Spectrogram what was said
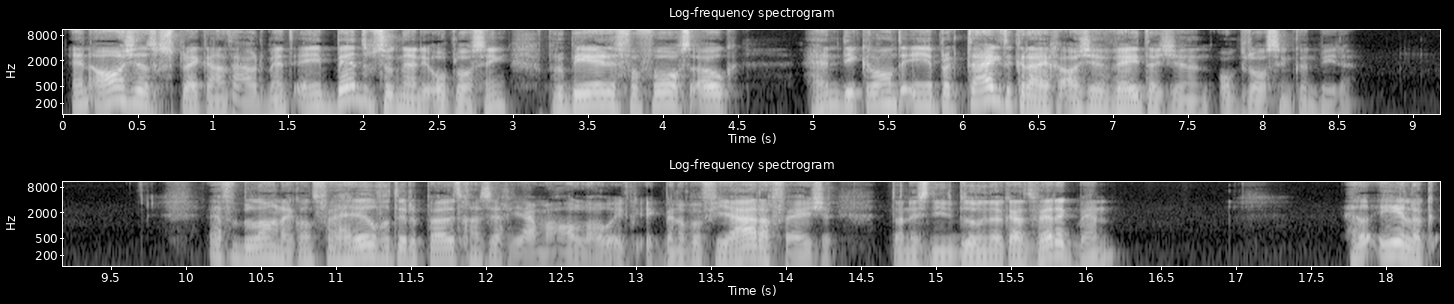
En als je dat gesprek aan het houden bent en je bent op zoek naar die oplossing, probeer je dus vervolgens ook hen, die klanten in je praktijk te krijgen als je weet dat je een oplossing kunt bieden. Even belangrijk, want voor heel veel therapeuten gaan zeggen: ja, maar hallo, ik, ik ben op een verjaardagfeestje. Dan is het niet de bedoeling dat ik aan het werk ben. Heel eerlijk,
